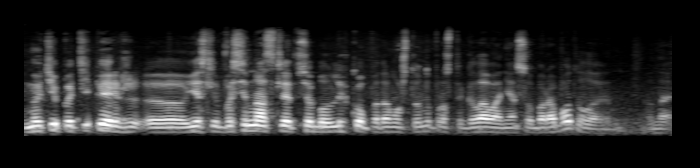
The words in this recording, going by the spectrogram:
Но типа теперь, э, если в 18 лет все было легко, потому что ну просто голова не особо работала, она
